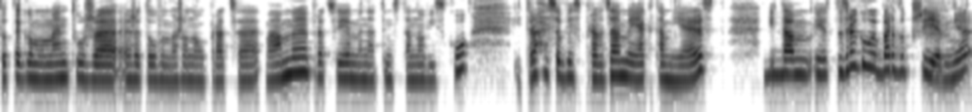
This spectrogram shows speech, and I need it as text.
do tego momentu, że, że tą wymarzoną pracę mamy, pracujemy na tym stanowisku i trochę sobie sprawdzamy, jak tam jest. I mhm. tam jest z reguły bardzo przyjemnie.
